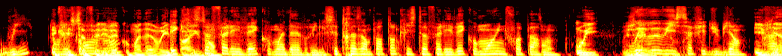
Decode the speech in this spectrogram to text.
oui. Et Christophe noms. Alévèque au mois d'avril, Et par Christophe exemple. Alévèque au mois d'avril. C'est très important, Christophe Alévèque au moins une fois par an. Oui. Oui, oui, oui, ça fait du bien. Il Vraiment.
